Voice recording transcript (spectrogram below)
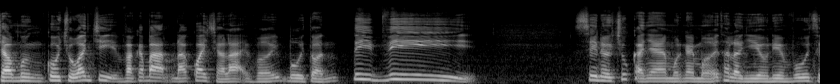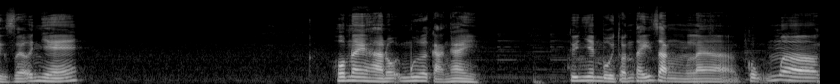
Chào mừng cô chú anh chị và các bạn đã quay trở lại với Bùi Tuấn TV. Xin được chúc cả nhà một ngày mới thật là nhiều niềm vui rực rỡ nhé. Hôm nay Hà Nội mưa cả ngày. Tuy nhiên Bùi Tuấn thấy rằng là cũng ờ,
